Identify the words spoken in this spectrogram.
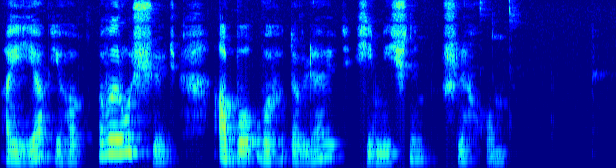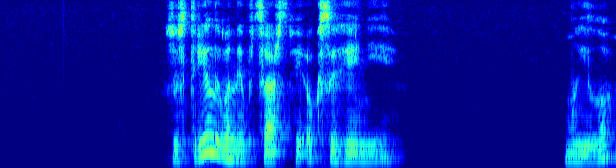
а й як його вирощують або виготовляють хімічним шляхом. Зустріли вони в царстві Оксигенії мило.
